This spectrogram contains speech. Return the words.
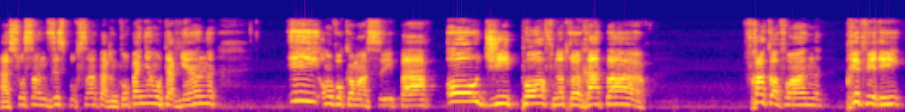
à 70% par une compagnie ontarienne. Et on va commencer par OG Puff, notre rappeur francophone préféré.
